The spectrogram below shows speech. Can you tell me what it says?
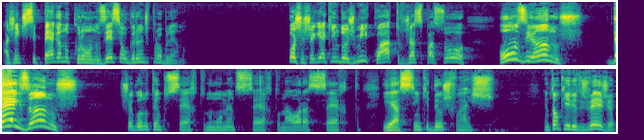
A gente se pega no Cronos, esse é o grande problema. Poxa, eu cheguei aqui em 2004, já se passou 11 anos, 10 anos. Chegou no tempo certo, no momento certo, na hora certa. E é assim que Deus faz. Então, queridos, veja,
